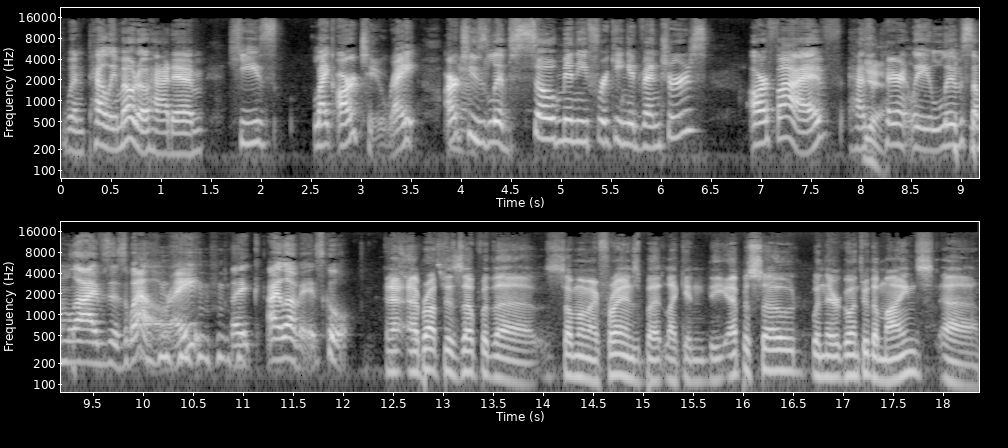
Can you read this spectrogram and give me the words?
when Peli Motto had him, he's like R2, right? R2's lived so many freaking adventures. R5 has Yeah. apparently lived some lives as well, right? like I love it. It's cool. And I, I brought this up with uh, some of my friends, but like in the episode when they were going through the mines, uh,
